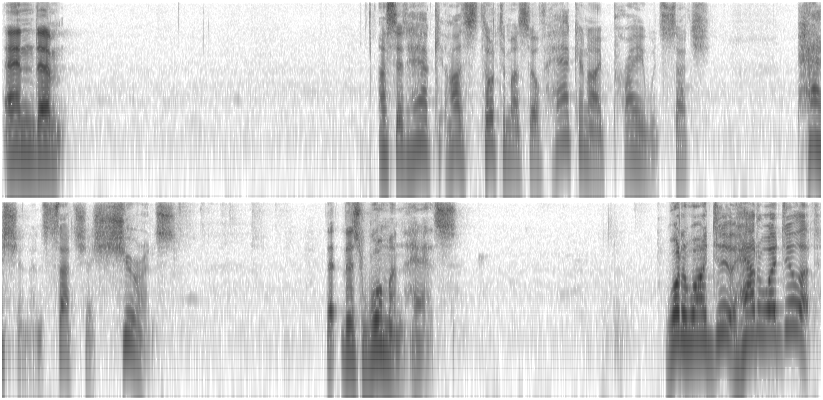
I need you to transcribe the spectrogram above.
And um, I said, how, I thought to myself, how can I pray with such passion and such assurance that this woman has? What do I do? How do I do it?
